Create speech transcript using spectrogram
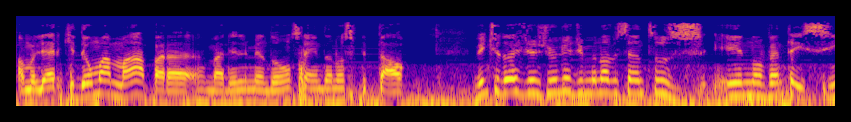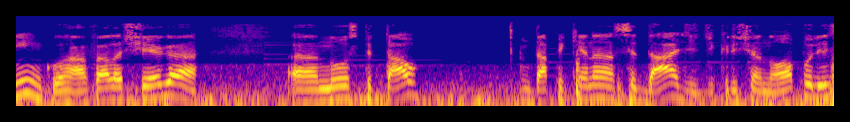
a mulher que deu mamá para Marília Mendonça ainda no hospital. 22 de julho de 1995, Rafaela chega uh, no hospital da pequena cidade de Cristianópolis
